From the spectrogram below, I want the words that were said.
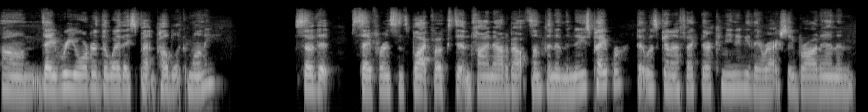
Um, they reordered the way they spent public money so that, say, for instance, black folks didn't find out about something in the newspaper that was going to affect their community. They were actually brought in and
